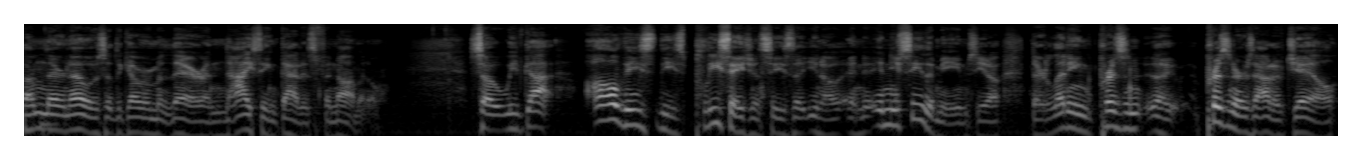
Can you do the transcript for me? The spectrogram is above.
Thumb their nose at the government there, and I think that is phenomenal. So we've got all these these police agencies that you know, and and you see the memes. You know, they're letting prison uh, prisoners out of jail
